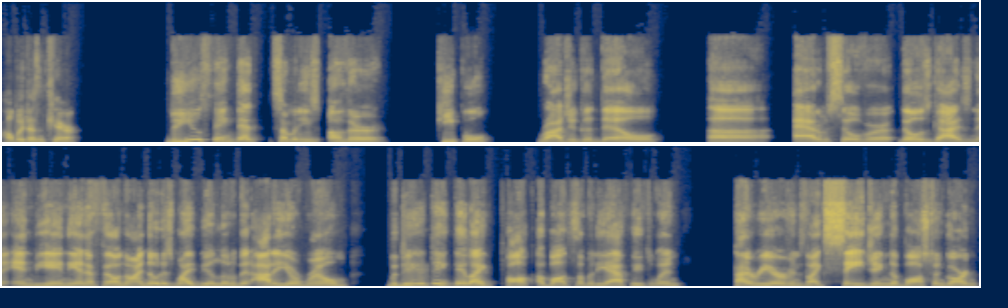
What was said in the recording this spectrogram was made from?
probably doesn't care. Do you think that some of these other people, Roger Goodell, uh, Adam Silver, those guys in the NBA and the NFL, now I know this might be a little bit out of your realm, but do you Mhm. think they like talk about some of the athletes when Kyrie Irving's like saging the Boston Garden?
